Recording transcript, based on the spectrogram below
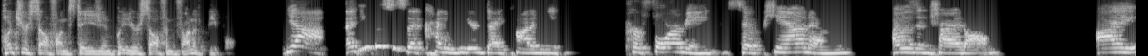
put yourself on stage and put yourself in front of people? Yeah, I think this is a kind of weird dichotomy. Performing, so piano, I wasn't shy at all. I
